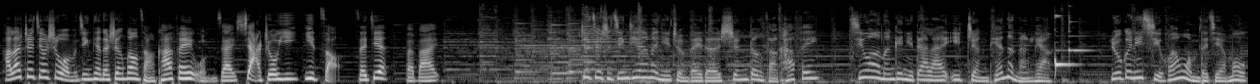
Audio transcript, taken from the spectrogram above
好了，这就是我们今天的生动早咖啡，我们在下周一一早再见，拜拜。这就是今天为你准备的生动早咖啡，希望能给你带来一整天的能量。如果你喜欢我们的节目，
